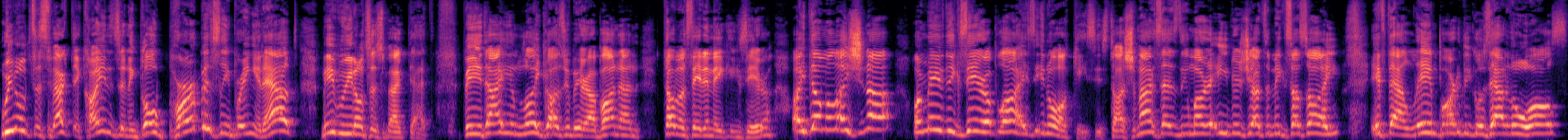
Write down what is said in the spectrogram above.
We don't suspect the kohen is gonna go purposely bring it out. Maybe we don't suspect that. Be Be'yadayim loy gazu be'rabanan. Thomas they didn't make exera. Or maybe the exera applies in all cases. Tashma says the Gemara, if that limb part of it goes out of the walls,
